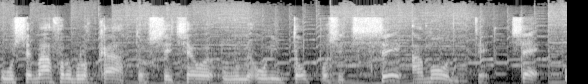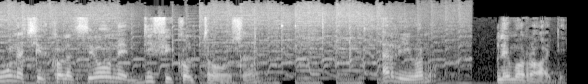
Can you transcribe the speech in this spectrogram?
un semaforo bloccato, se c'è un, un intoppo, se, se a monte c'è una circolazione difficoltosa, arrivano le emorroidi.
